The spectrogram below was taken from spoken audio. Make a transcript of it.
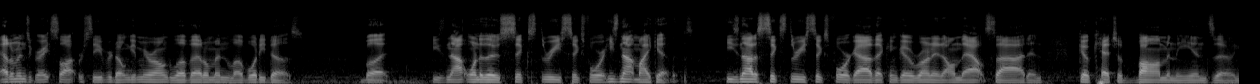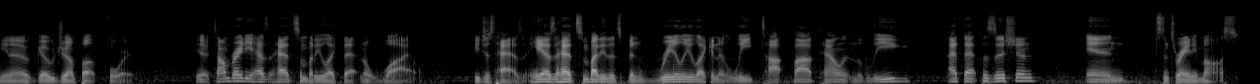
Edelman's a great slot receiver. Don't get me wrong. Love Edelman. Love what he does, but he's not one of those six three, six four. He's not Mike Evans. He's not a six three, six four guy that can go run it on the outside and go catch a bomb in the end zone. You know, go jump up for it. You know, Tom Brady hasn't had somebody like that in a while. He just hasn't. He hasn't had somebody that's been really like an elite top five talent in the league at that position, and since Randy Moss.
